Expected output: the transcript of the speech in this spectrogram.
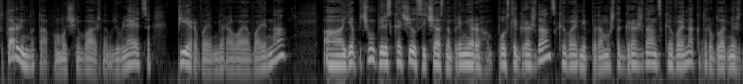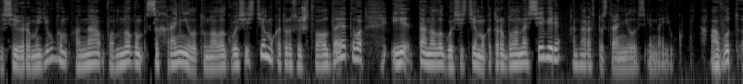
Вторым этапом очень важным является Первая мировая война. А я почему перескочил сейчас, например, после гражданской войны? Потому что гражданская война, которая была между севером и югом, она во многом сохранила ту налоговую систему, которая существовала до этого, и та налоговая система, которая была на севере, она распространилась и на юг. А вот э,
